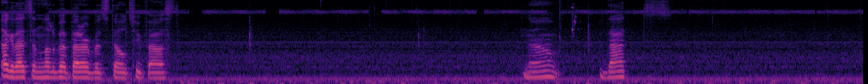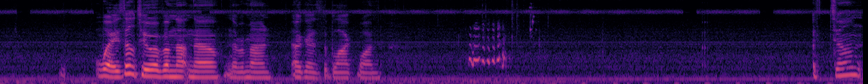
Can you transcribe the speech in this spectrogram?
Okay, that's a little bit better, but still too fast. No, that's... Wait, is there two of them? Not no, never mind. Okay, it's the black one. Don't...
